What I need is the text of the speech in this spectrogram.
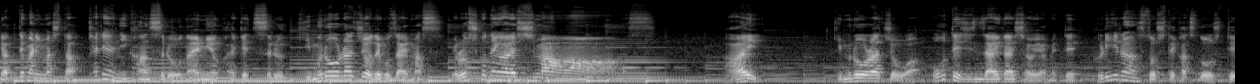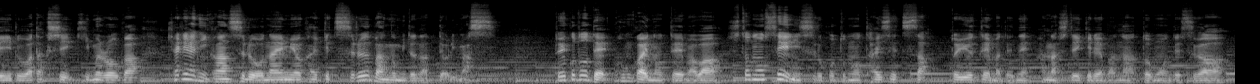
やってまいりました。キャリアに関するお悩みを解決するギムローラジオでございます。よろしくお願いします。はい。ギムローラジオは大手人材会社を辞めてフリーランスとして活動している私ギムローがキャリアに関するお悩みを解決する番組となっております。ということで今回のテーマは人のせいにすることの大切さというテーマでね話していければなと思うんですが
